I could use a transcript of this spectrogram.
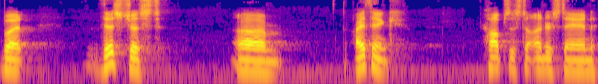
but this just, um, I think, helps us to understand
